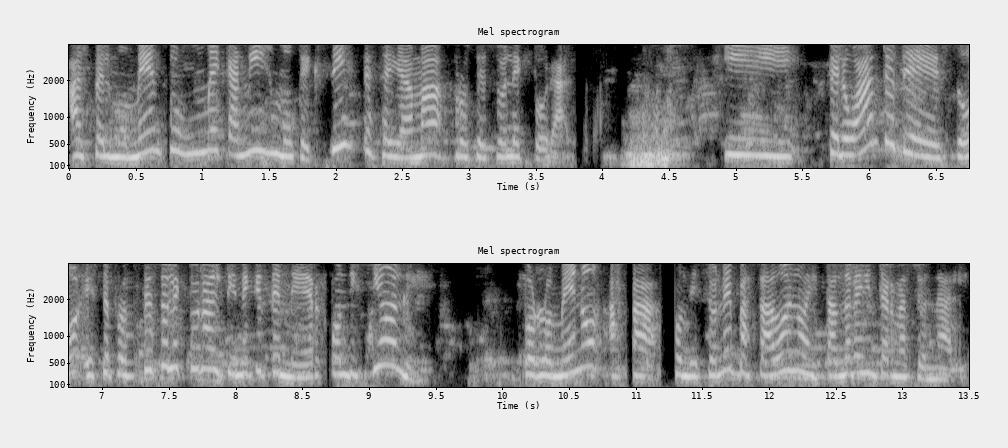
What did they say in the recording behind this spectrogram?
hasta el momento, un mecanismo que existe se llama proceso electoral. Y, pero antes de eso, este proceso electoral tiene que tener condiciones, por lo menos hasta condiciones basadas en los estándares internacionales.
